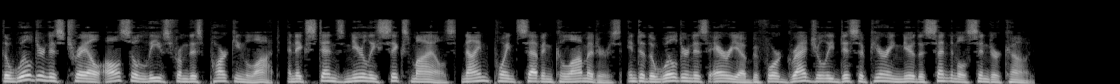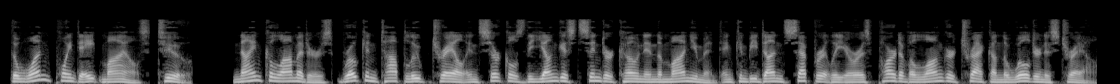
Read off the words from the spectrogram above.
The Wilderness Trail also leaves from this parking lot, and extends nearly 6 miles kilometers into the wilderness area before gradually disappearing near the Sentinel Cinder Cone. The 1.8 miles 2 9 km Broken Top Loop Trail encircles the youngest cinder cone in the monument and can be done separately or as part of a longer trek on the Wilderness Trail.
